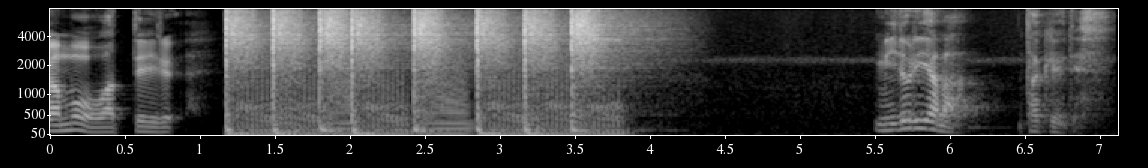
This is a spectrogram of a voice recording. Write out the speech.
はもう終わっている。緑山拓也です。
